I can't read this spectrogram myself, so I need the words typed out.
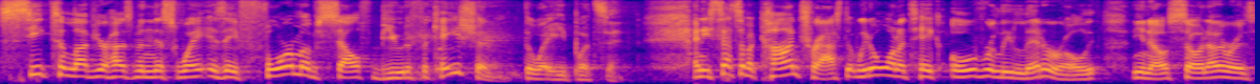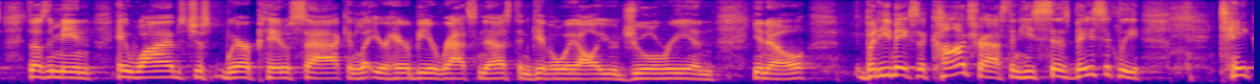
seek to love your husband this way is a form of self beautification, the way he puts it. And he sets up a contrast that we don't want to take overly literal, you know. So, in other words, doesn't mean, hey, wives, just wear a potato sack and let your hair be a rat's nest and give away all your jewelry and, you know. But he makes a contrast and he says basically, take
